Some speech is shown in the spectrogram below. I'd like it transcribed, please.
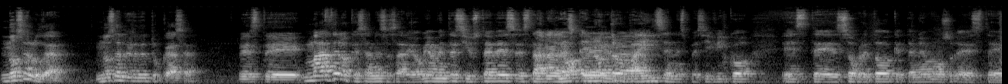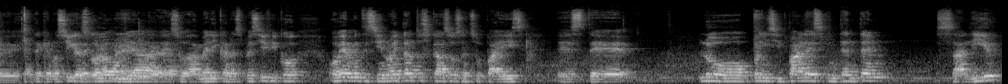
No saludar, no salir de tu casa. Este, Más de lo que sea necesario. Obviamente, si ustedes están en, otro país en específico, este, sobre todo que tenemos este, gente que nos sigue De de, Colombia, de Sudamérica en específico, obviamente si no hay tantos casos en su país, este, lo principal es intenten salir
